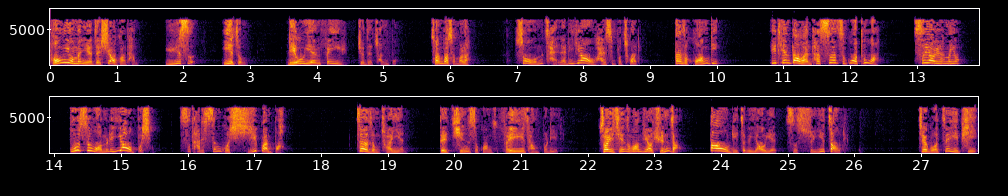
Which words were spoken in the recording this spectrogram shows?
朋友们也在笑话他们。于是，一种流言蜚语就在传播，传播什么呢？说我们采来的药还是不错的，但是皇帝一天到晚他奢侈过度啊，吃药有什么用？不是我们的药不行，是他的生活习惯不好。这种传言对秦始皇是非常不利的，所以秦始皇就要寻找到底这个谣言是谁造的。结果这一批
